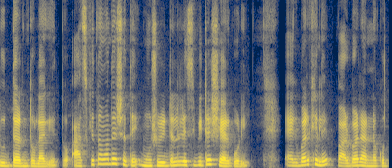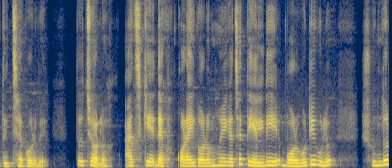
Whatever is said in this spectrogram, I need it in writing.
দুর্দান্ত লাগে। তো আজকে তোমাদের সাথে মুসুরির ডালের রেসিপিটা শেয়ার করি। একবার খেলে বারবার রান্না করতে ইচ্ছা করবে। তো চলো, আজকে দেখো কড়াই গরম হয়ে গেছে, তেল দিয়ে বরবটিগুলো সুন্দর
